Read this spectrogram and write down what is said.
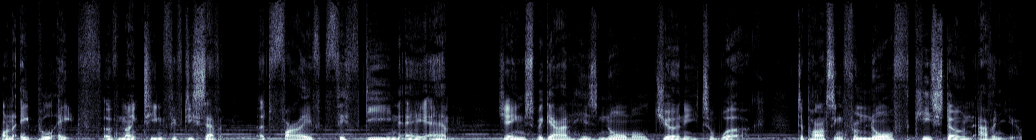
On April 8th of 1957, at 5:15 a.m., James began his normal journey to work, departing from North Keystone Avenue.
